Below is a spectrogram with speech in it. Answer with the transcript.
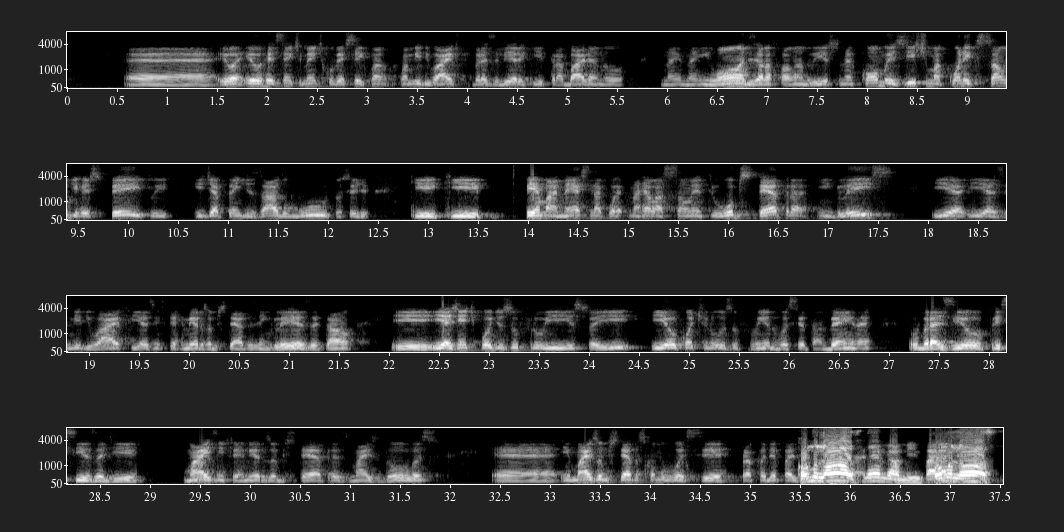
É, eu, eu, recentemente conversei com a, com a midwife brasileira que trabalha no, na, na, em Londres, ela falando isso, né? Como existe uma conexão de respeito e, e de aprendizado mútuo, ou seja, que, que permanece na, na, relação entre o obstetra inglês e, a, e as midwife e as enfermeiras obstetras inglesas e tal. E, e, a gente pôde usufruir isso aí, e eu continuo usufruindo, você também, né? O Brasil precisa de mais enfermeiros obstetras, mais doulas é, e mais obstetras como você para poder fazer. Como nós, né, meu amigo? Parabéns. Como nós.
